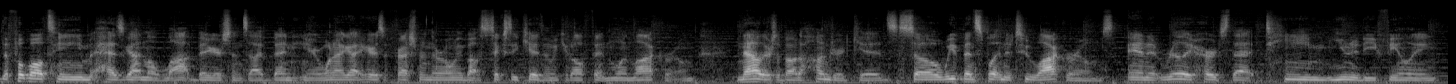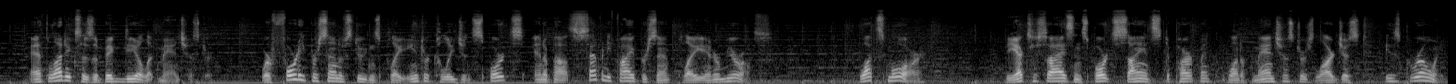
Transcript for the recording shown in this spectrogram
The football team has gotten a lot bigger since I've been here. When I got here as a freshman, there were only about 60 kids and we could all fit in one locker room. Now there's about 100 kids. So we've been split into two locker rooms and it really hurts that team unity feeling. Athletics is a big deal at Manchester, where 40% of students play intercollegiate sports and about 75% play intramurals. What's more, the Exercise and Sports Science Department, one of Manchester's largest, is growing.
